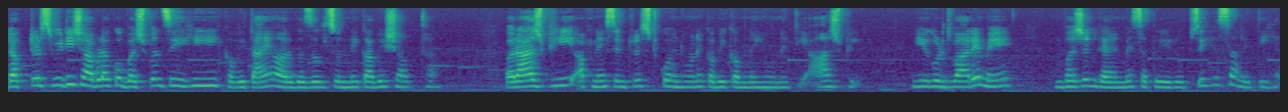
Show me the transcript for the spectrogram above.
डॉक्टर स्वीटी छाबड़ा को बचपन से ही कविताएँ और गज़ल सुनने का भी शौक था। और आज भी अपने इस इंटरेस्ट को इन्होंने कभी कम नहीं होने दिया। आज भी ये गुरुद्वारे में भजन गायन में सक्रिय रूप से हिस्सा लेती है।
